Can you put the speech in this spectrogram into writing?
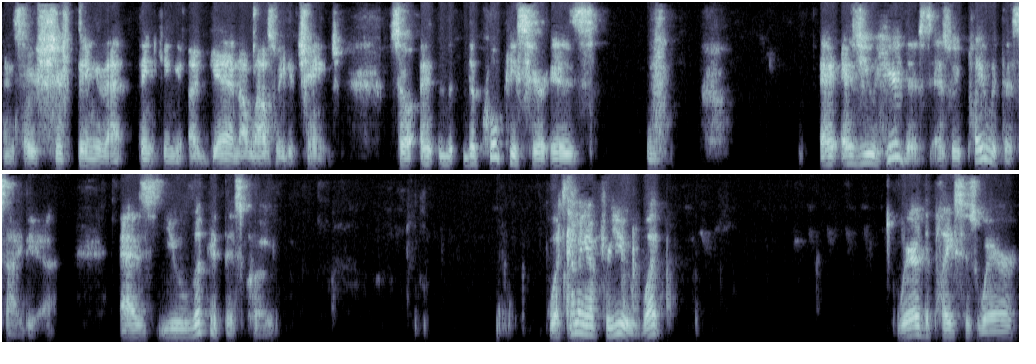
And so shifting that thinking again allows me to change. So uh, the cool piece here is as you hear this, as we play with this idea, as you look at this quote, what's coming up for you? What, where are the places where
